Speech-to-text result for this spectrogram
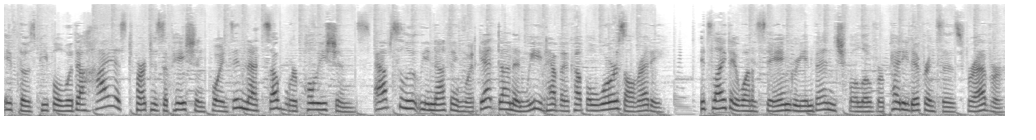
If those people with the highest participation points in that sub were politicians, absolutely nothing would get done and we'd have a couple wars already. It's like they want to stay angry and vengeful over petty differences forever.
